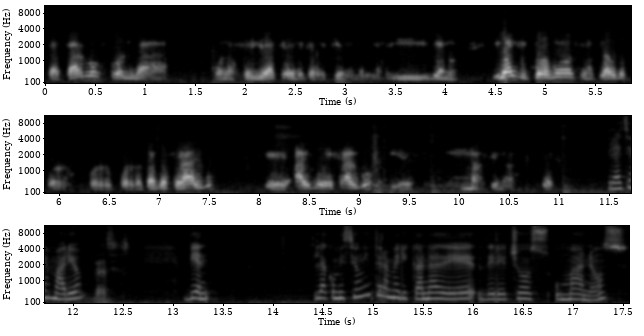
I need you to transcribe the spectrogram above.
tratarlos con la con la seriedad que, que requieren. Y bueno, igual de todos modos aplaudo por, por, por tratar de hacer algo, que algo es algo y es más que nada. Gracias. Gracias, Mario. Gracias. Bien, la Comisión Interamericana de Derechos Humanos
